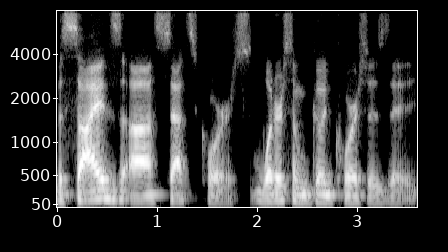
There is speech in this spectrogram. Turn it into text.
Besides uh, Seth's course, what are some good courses that,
